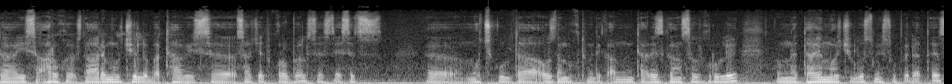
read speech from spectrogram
და ის არ ხვევს და არ ემორჩილება თავის საჭეთ პრობელს ეს ესეც მოწყულდა 25 კანონით არის განსაზღვრული, რომ უნდა დაემორჩილოს მის უპირატეს,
